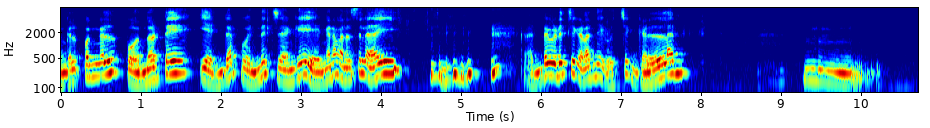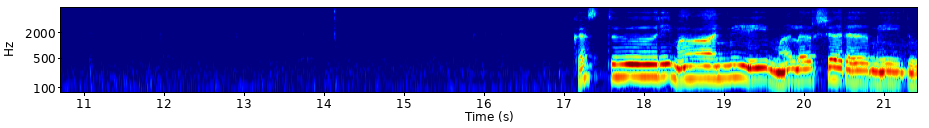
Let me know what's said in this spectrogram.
സങ്കല്പങ്ങൾ പൊന്നട്ടെ. എന്റെ പൊന്നു ചങ്കെ എങ്ങനെ മനസ്സിലായി? കണ്ടുപിടിച്ച് കളഞ്ഞ് കൊച്ചു ഗള്ളൻ. കസ്തൂരി മാൻമിഴി മലർശരമെയ്തു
